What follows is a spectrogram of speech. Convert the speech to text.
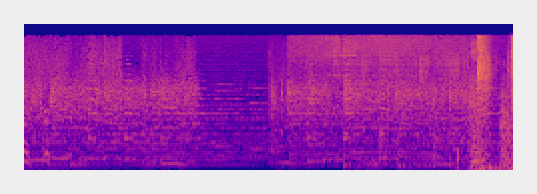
Ha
